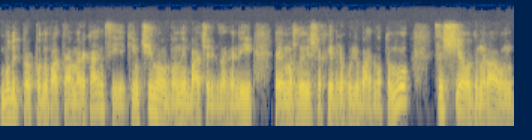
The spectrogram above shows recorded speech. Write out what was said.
будуть пропонувати американці, яким чином вони бачать взагалі е, можливі шляхи врегулювання. Тому це ще один раунд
